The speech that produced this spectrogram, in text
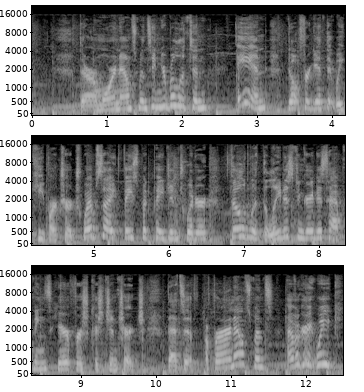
There are more announcements in your bulletin. And don't forget that we keep our church website, Facebook page, and Twitter filled with the latest and greatest happenings here at First Christian Church. That's it for our announcements. Have a great week.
